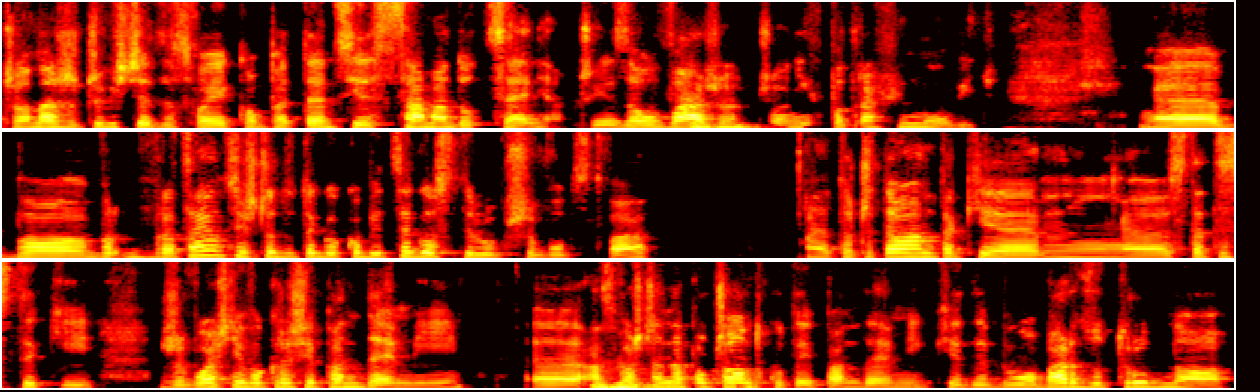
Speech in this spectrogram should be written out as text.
czy ona rzeczywiście te swoje kompetencje sama docenia? Czy je zauważa? Mhm. Czy o nich potrafi mówić? E, bo wracając jeszcze do tego kobiecego stylu przywództwa, to czytałam takie mm, e, statystyki, że właśnie w okresie pandemii, e, a mhm. zwłaszcza na początku tej pandemii, kiedy było bardzo trudno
